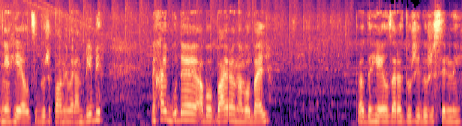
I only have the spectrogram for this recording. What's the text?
Ні, Гейл це дуже поганий варіант Бібі. Нехай буде або Байрон, або Бель. Правда, Гейл зараз дуже і дуже сильний.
